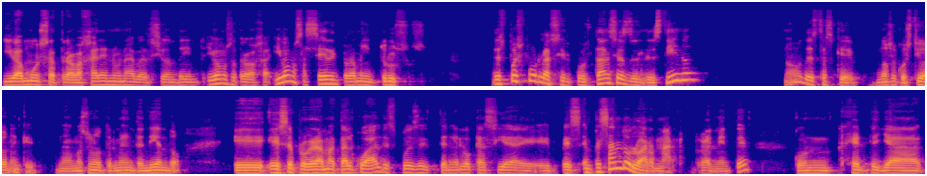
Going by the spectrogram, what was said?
íbamos a trabajar en una versión de, íbamos a trabajar, íbamos a hacer el programa Intrusos. Después, por las circunstancias del destino, ¿no? De estas que no se cuestionan, que nada más uno termina entendiendo, eh, ese programa tal cual, después de tenerlo casi, eh, empezándolo a armar realmente, con gente ya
